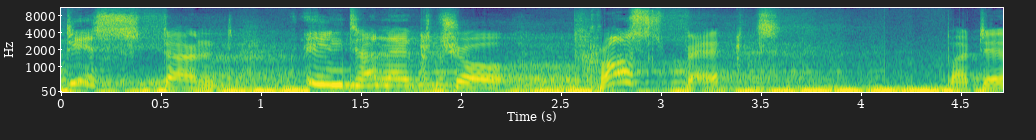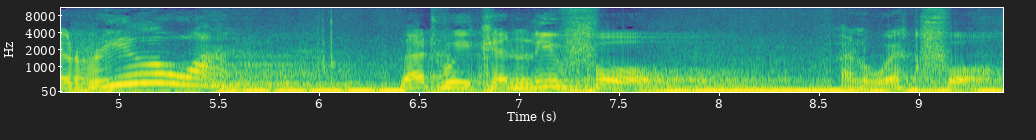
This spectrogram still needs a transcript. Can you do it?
distant intellectual prospect, but a real one that we can live for and work for.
